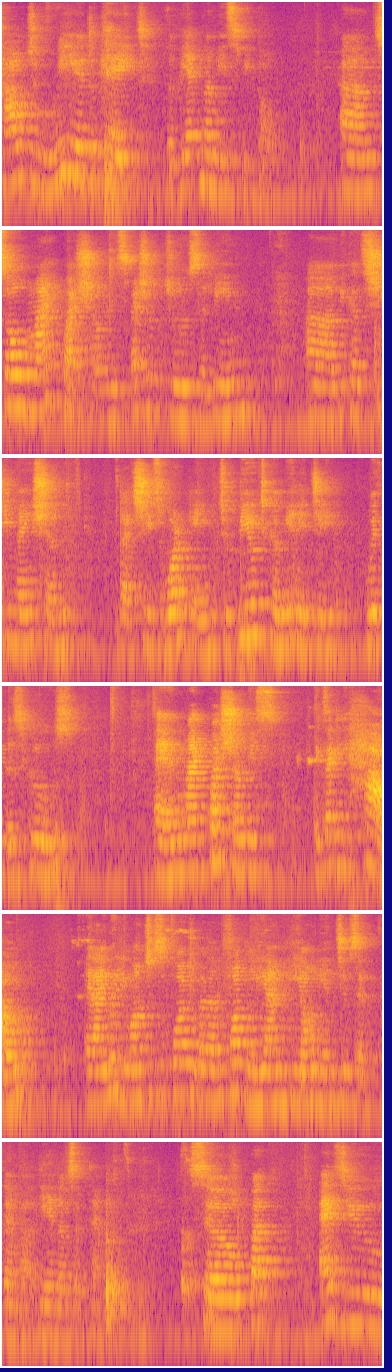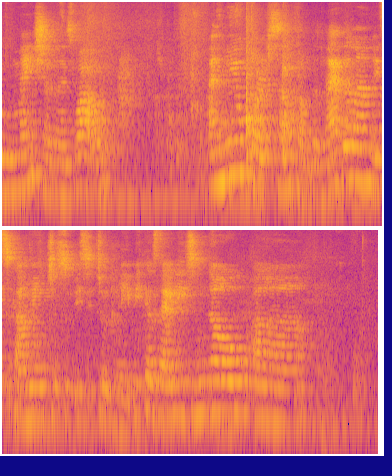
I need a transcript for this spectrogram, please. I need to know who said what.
Speaker 1: how to re-educate the Vietnamese people. Um, so my question is special to Celine uh, because she mentioned that she's working to build community with the schools. And my question is exactly how, and I really want to support you, but unfortunately I'm here only until September, the end of September. So, but as you mentioned as well, a new person from the Netherlands is coming to substitute me because there is no uh,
